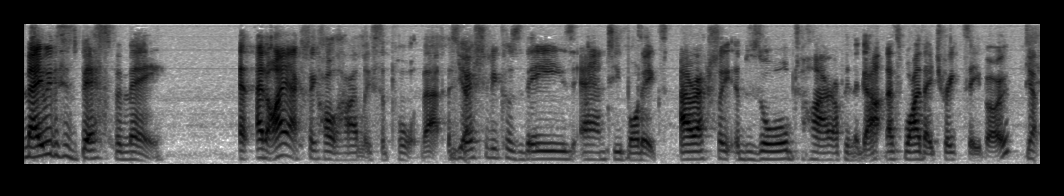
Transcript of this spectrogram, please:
maybe this is best for me. And, and I actually wholeheartedly support that, especially yep. because these antibiotics are actually absorbed higher up in the gut. That's why they treat SIBO. Yep.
